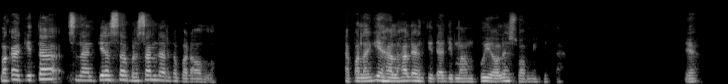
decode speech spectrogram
maka kita senantiasa bersandar kepada Allah. Apalagi hal-hal yang tidak dimampui oleh suami kita. Ya.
